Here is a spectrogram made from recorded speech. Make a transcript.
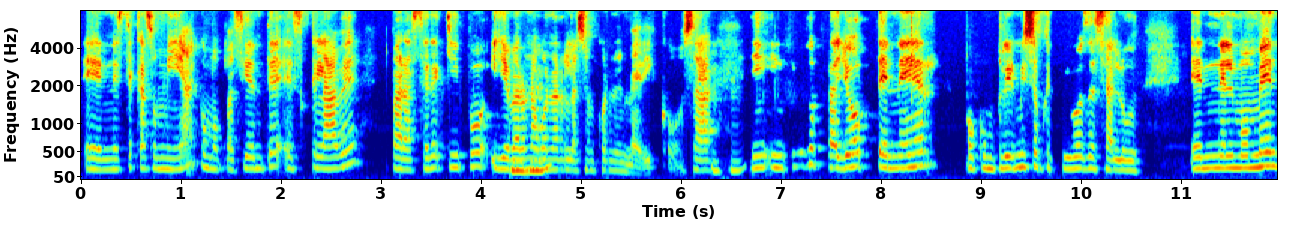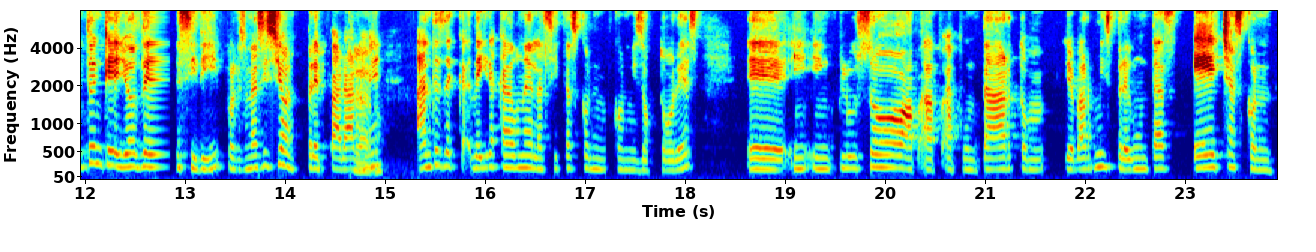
en este caso mía como paciente, es clave para hacer equipo y llevar una buena relación con el médico. O sea, incluso para yo obtener o cumplir mis objetivos de salud en el momento en que yo decidí, porque es una decisión, prepararme antes de, ir a cada una de las citas con, mis doctores, eh, incluso apuntar, llevar mis preguntas hechas con,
